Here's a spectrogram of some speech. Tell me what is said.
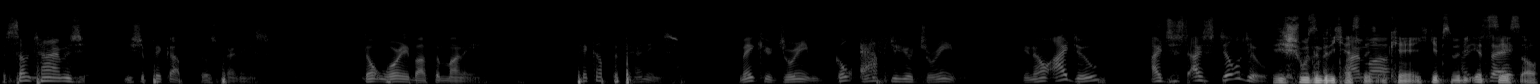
But sometimes you should pick up those pennies. Don't worry about the money. Pick up the pennies. Make your dream. Go after your dream. You know, I do. I just, I still do. Die Schuhe sind wirklich hässlich. I'm, uh, Okay, ich gebe es wirklich. Jetzt sehe ich es say- auch.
